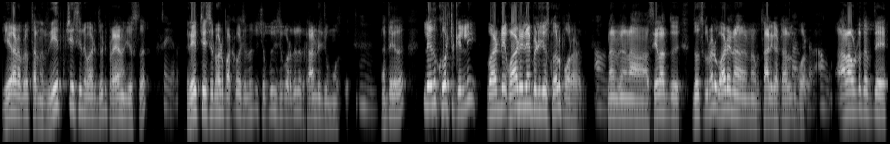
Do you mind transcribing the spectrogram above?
ఏ ఆడపిల్ల తను రేప్ చేసిన వాడితోటి ప్రయాణం చేస్తా రేప్ చేసిన వాడు పక్కకు వచ్చిన నుంచి చెప్పు తీసుకోకూడదు లేదా కాండి జుమ్మూస్తుంది. అంతే కదా? లేదు కోర్టుకి వెళ్ళి వాడిని వాడినే పెళ్ళి చేసుకోవాలి పోరాడదు. నా శీలా దోచుకున్నాడు వాడే నా తాళి కట్టాలని పోరాడు. అలా ఉంటుంది తప్పితే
